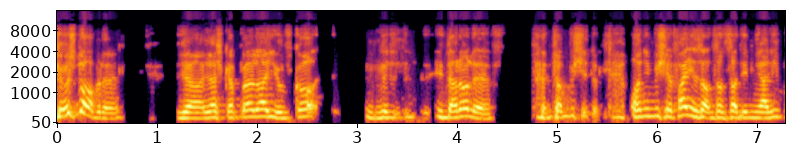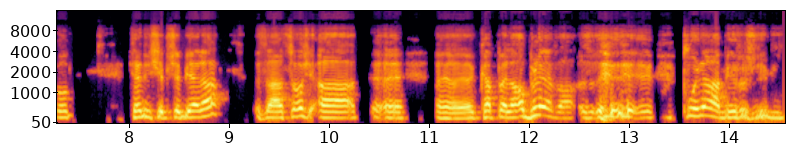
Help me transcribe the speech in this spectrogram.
już dobre. Ja, Jaś Kapela, Jówko i Darolew. To by się, oni by się fajnie za- za- zadymiali, bo ten się przebiera za coś, a e, e, kapela oblewa płynami różnymi.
